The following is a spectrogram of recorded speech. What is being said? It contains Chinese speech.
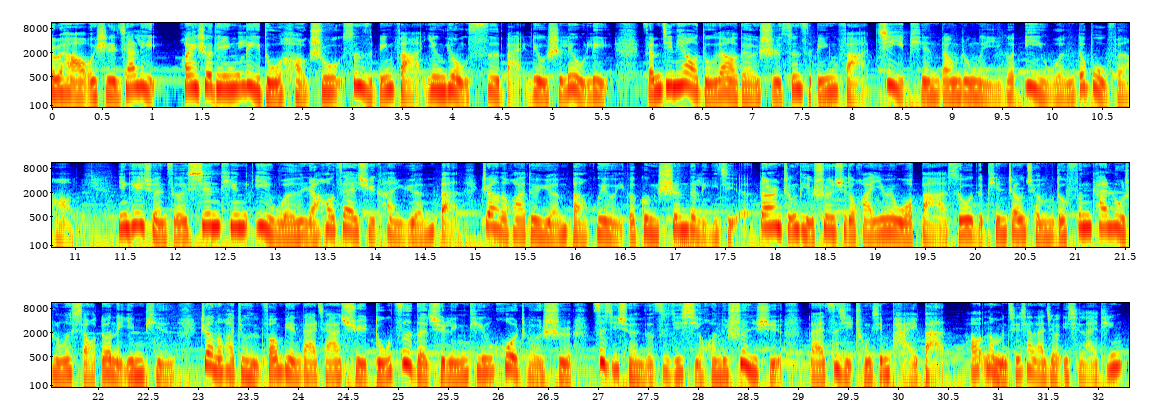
各位好，我是佳丽。欢迎收听力读好书《孙子兵法》应用四百六十六例。咱们今天要读到的是《孙子兵法》纪篇当中的一个译文的部分哈。您可以选择先听译文，然后再去看原版，这样的话对原版会有一个更深的理解。当然，整体顺序的话，因为我把所有的篇章全部都分开录成了小段的音频，这样的话就很方便大家去独自的去聆听，或者是自己选择自己喜欢的顺序来自己重新排版。好，那我们接下来就一起来听。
